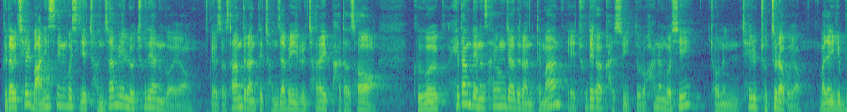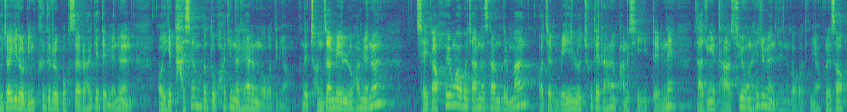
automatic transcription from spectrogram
그 다음에 제일 많이 쓰이는 것이 이제 전자메일로 초대하는 거예요. 그래서 사람들한테 전자메일을 차라리 받아서 그걸 해당되는 사용자들한테만 예, 초대가 갈 수 있도록 하는 것이 저는 제일 좋더라고요 만약 이게 무작위로 링크들을 복사를 하게 되면은 어, 이게 다시 한번 또 확인을 해야 하는 거거든요. 근데 전자메일로 하면은 제가 허용하고자 하는 사람들만 어차피 메일로 초대를 하는 방식이기 때문에 나중에 다 수용을 해주면 되는 거거든요. 그래서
